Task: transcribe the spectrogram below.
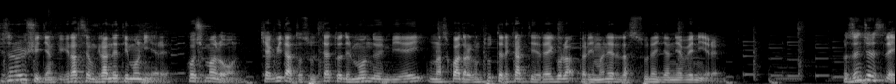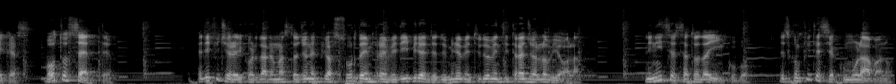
Ci sono riusciti anche grazie a un grande timoniere, Coach Malone, che ha guidato sul tetto del mondo NBA una squadra con tutte le carte in regola per rimanere lassù negli anni a venire. Los Angeles Lakers, voto 7. È difficile ricordare una stagione più assurda e imprevedibile del 2022-23 giallo-viola. L'inizio è stato da incubo. Le sconfitte si accumulavano.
